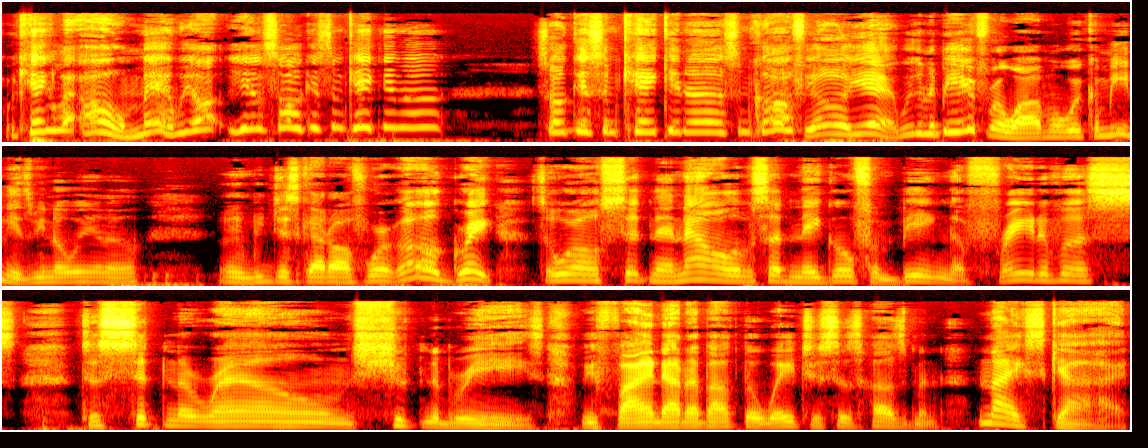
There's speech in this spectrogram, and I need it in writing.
For cake, like, oh man, we all, yeah, let's all get some cake and uh so get some cake and uh, some coffee. Oh yeah, we're gonna be here for a while, but we're comedians. We know, you know, we just got off work. Oh great. So we're all sitting there. Now all of a sudden they go from being afraid of us to sitting around shooting the breeze. We find out about the waitress's husband. Nice guy.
